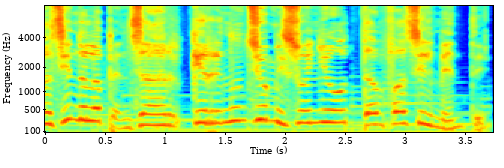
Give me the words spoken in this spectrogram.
haciéndola pensar que renuncio a mi sueño tan fácilmente.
